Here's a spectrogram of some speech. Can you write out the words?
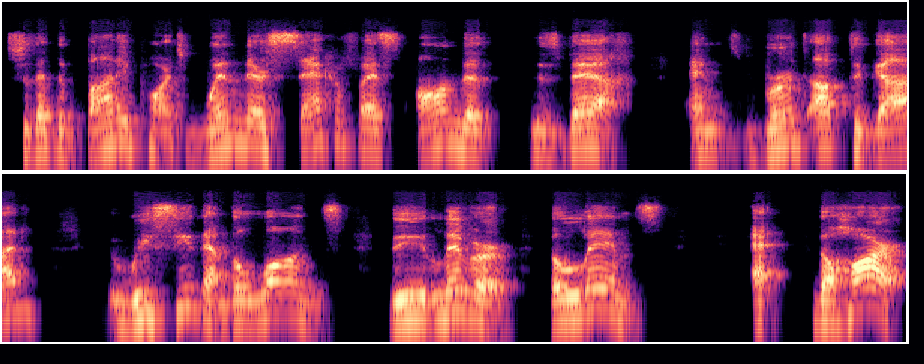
so that the body parts, when they're sacrificed on the Mizbeach and burnt up to God, we see them the lungs, the liver, the limbs, the heart,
